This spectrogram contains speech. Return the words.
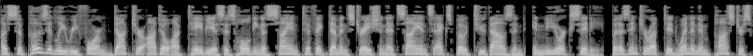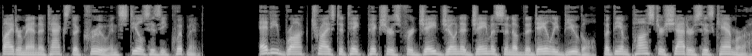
A supposedly reformed Dr. Otto Octavius is holding a scientific demonstration at Science Expo 2000, in New York City, but is interrupted when an imposter Spider-Man attacks the crew and steals his equipment. Eddie Brock tries to take pictures for J. Jonah Jameson of the Daily Bugle, but the imposter shatters his camera.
